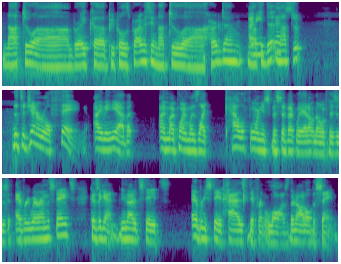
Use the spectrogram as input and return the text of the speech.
not to uh, break uh, people's privacy, not to uh, hurt them, not I mean, to de- not to That's a general thing. I mean, yeah, but I, my point was like California specifically. I don't know if this is everywhere in the states because again, the United States, every state has different laws. They're not all the same.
